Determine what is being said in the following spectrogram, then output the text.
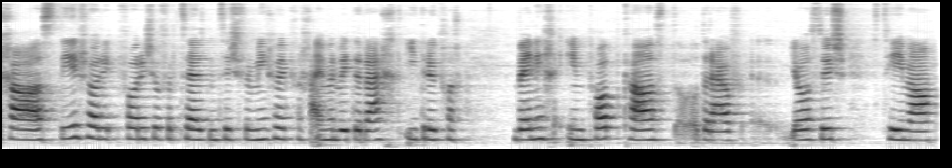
Ich habe es dir schon, vorhin schon erzählt und es ist für mich wirklich immer wieder recht eindrücklich, wenn ich im Podcast oder auch ja, sonst das Thema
